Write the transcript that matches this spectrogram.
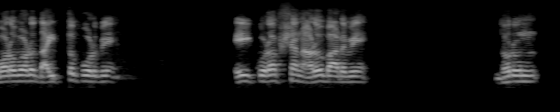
বড় বড় দায়িত্ব পড়বে। এই করাপশন আরও বাড়বে। ধরুন,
